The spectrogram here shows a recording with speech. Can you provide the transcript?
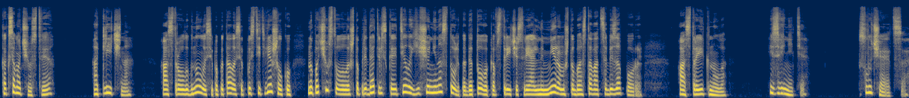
«Как самочувствие?» «Отлично. Астра улыбнулась и попыталась отпустить вешалку, но почувствовала, что предательское тело еще не настолько готово ко встрече с реальным миром, чтобы оставаться без опоры. Астра икнула. «Извините». «Случается».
